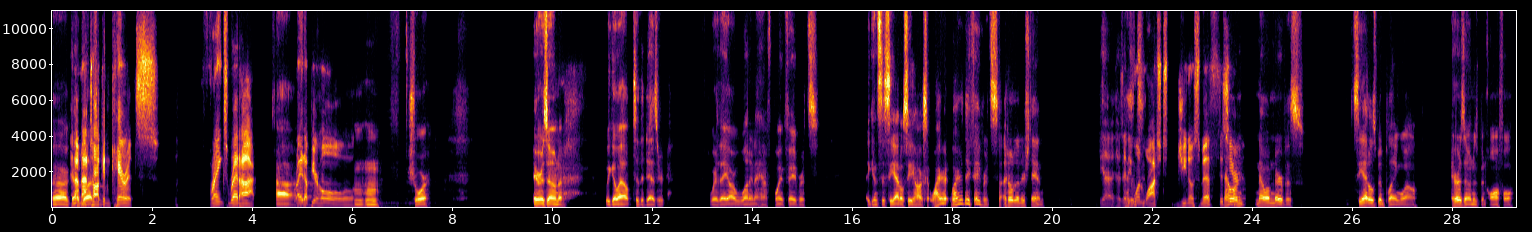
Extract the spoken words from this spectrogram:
Uh, And I'm not talking carrots. Frank's red hot, right up your hole. Mm-hmm. Sure. Arizona. We go out to the desert where they are one and a half point favorites against the Seattle Seahawks. Why are why are they favorites? I don't understand. Yeah. Has anyone watched Geno Smith this now year? I'm now I'm nervous. Seattle's been playing well. Arizona's been awful.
